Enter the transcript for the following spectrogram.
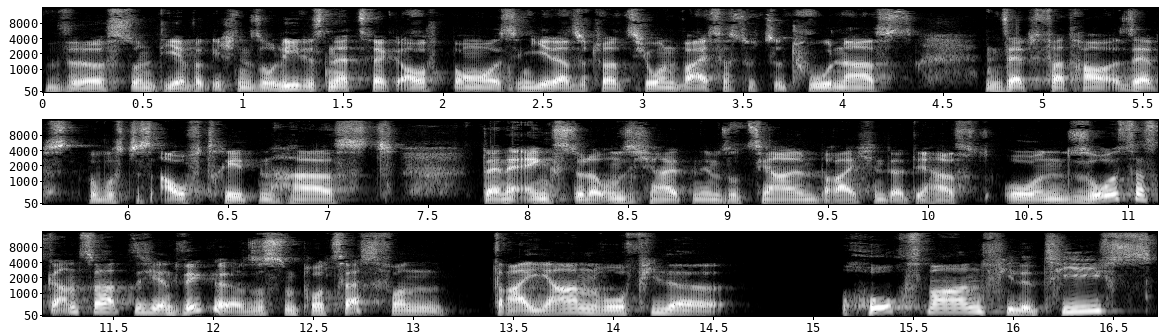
wirst und dir wirklich ein solides Netzwerk aufbaust, in jeder Situation weißt, was du zu tun hast, ein Selbstvertrauen, selbstbewusstes Auftreten hast, deine Ängste oder Unsicherheiten im sozialen Bereich hinter dir hast. Und so ist das Ganze, hat sich entwickelt. Also es ist ein Prozess von drei Jahren, wo viele Hochs waren, viele Tiefs.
